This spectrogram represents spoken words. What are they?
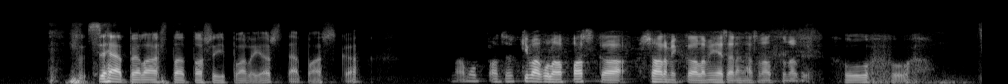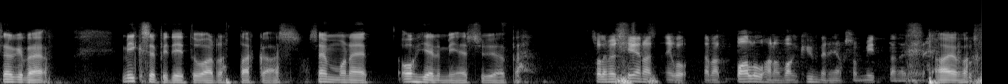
Sehän pelastaa tosi paljon sitä paskaa. No, mutta on se nyt kiva kuulla paskaa charmikkaalla miesenä sanottuna, Huhhuh. Se on kyllä... Miksi se piti tuoda takas? Semmonen ohjelmien syöpä. se oli myös hienoa, että niinku, tämä paluhan on vain 10 jakson mittainen. Aivan.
